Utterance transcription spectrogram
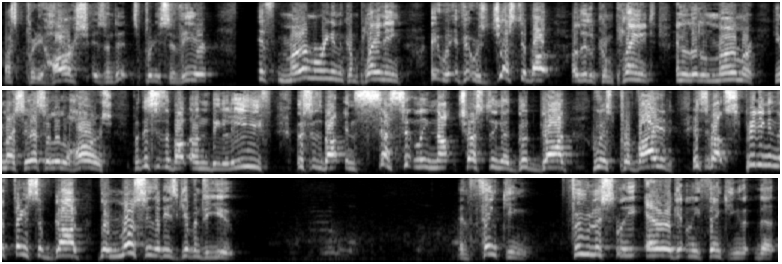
that's pretty harsh, isn't it? It's pretty severe. If murmuring and complaining, if it was just about a little complaint and a little murmur, you might say that's a little harsh. But this is about unbelief. This is about incessantly not trusting a good God who has provided. It's about spitting in the face of God the mercy that He's given to you. And thinking, foolishly, arrogantly thinking that the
